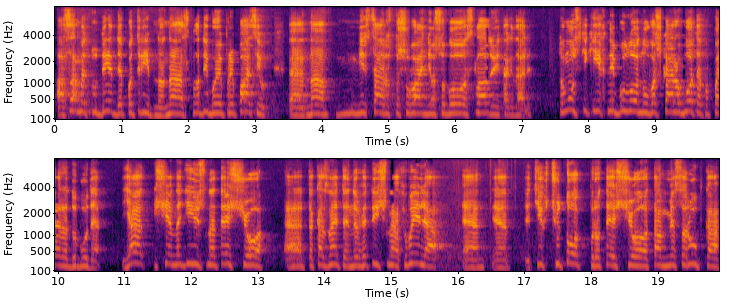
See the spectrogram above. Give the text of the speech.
а саме туди, де потрібно, на склади боєприпасів, е, на місця розташування особового складу і так далі. Тому скільки їх не було, ну важка робота попереду буде. Я ще надіюсь на те, що е, така знаєте енергетична хвиля е, е, тих чуток про те, що там м'ясорубка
